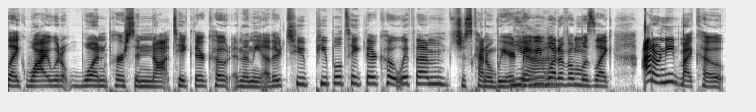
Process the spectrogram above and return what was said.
like, why would one person not take their coat and then the other two people take their coat with them? It's just kind of weird. Maybe one of them was like, I don't need my coat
